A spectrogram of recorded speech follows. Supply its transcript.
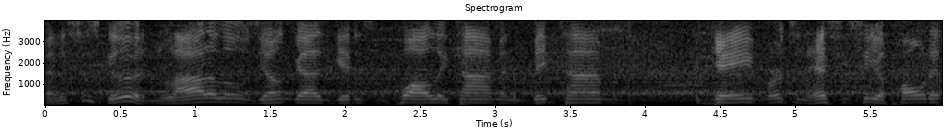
and this is good. A lot of those young guys getting some quality time in a big time game versus an SEC opponent.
